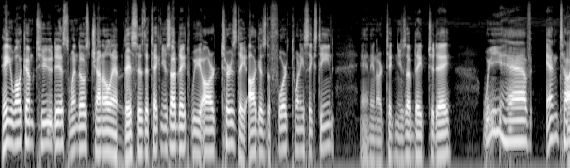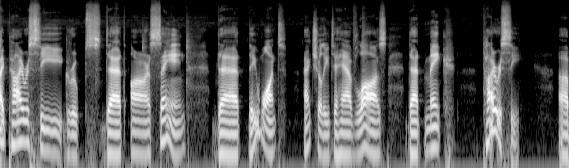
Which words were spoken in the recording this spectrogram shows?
Hey, welcome to this Windows channel, and this is the Tech News Update. We are Thursday, August the 4th, 2016, and in our Tech News Update today, we have anti-piracy groups that are saying that they want actually to have laws that make piracy uh,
